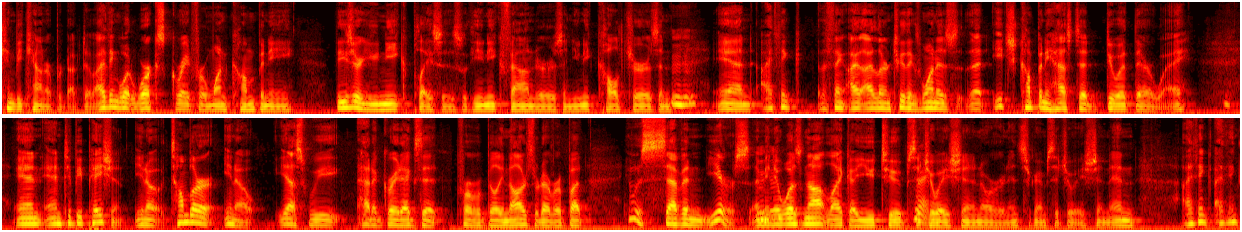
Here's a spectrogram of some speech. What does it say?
can be counterproductive. I think what works great for one company. These are unique places with unique founders and unique cultures, and mm-hmm. and I think the thing I, I learned two things. One is that each company has to do it their way, and and to be patient. You know, Tumblr. You know, yes, we had a great exit for over a billion dollars or whatever, but it was seven years. I mean, it mm-hmm. was not like a YouTube situation or an Instagram situation, and. I think I think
